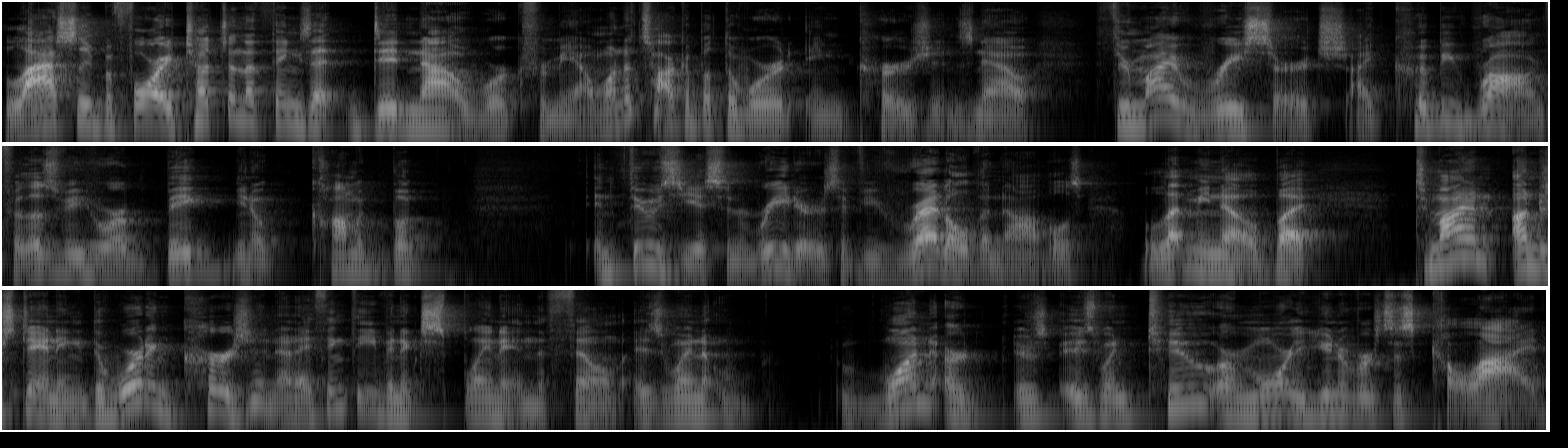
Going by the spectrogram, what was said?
lastly, before I touch on the things that did not work for me, I want to talk about the word incursions. Now, through my research, I could be wrong. For those of you who are big, you know, comic book enthusiasts and readers, if you've read all the novels, let me know. But to my understanding, the word incursion, and I think they even explain it in the film, is when one or is when two or more universes collide.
